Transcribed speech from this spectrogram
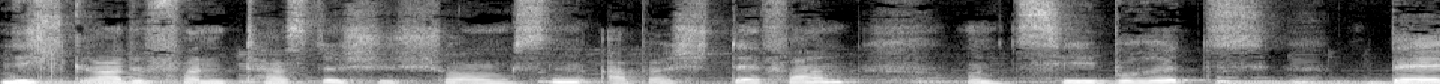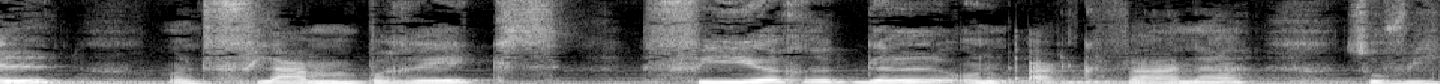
Nicht gerade fantastische Chancen, aber Stefan und Zebritz, Bell und Flambrix Viergel und Aquana sowie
